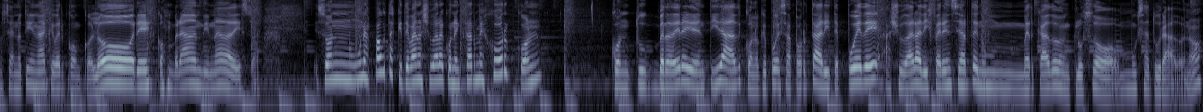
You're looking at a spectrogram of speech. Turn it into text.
O sea, no tiene nada que ver con colores, con branding, nada de eso. Son unas pautas que te van a ayudar a conectar mejor con, con tu verdadera identidad, con lo que puedes aportar y te puede ayudar a diferenciarte en un mercado incluso muy saturado, ¿no?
